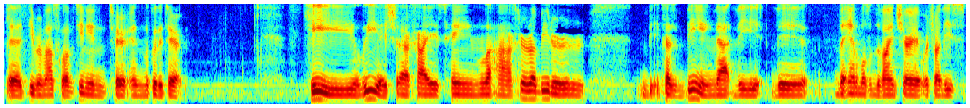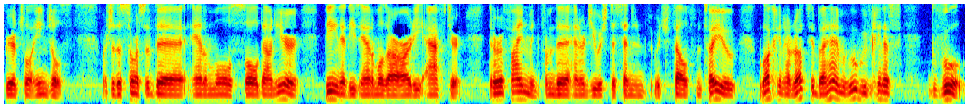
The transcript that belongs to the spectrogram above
the Dibra Maskal Bavtini in, in Likkutei Torah. Ki because being that the the the animals of the divine chariot, which are these spiritual angels, which are the source of the animal soul down here, being that these animals are already after the refinement from the energy which descended, which fell from harotzi bahem gvul.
